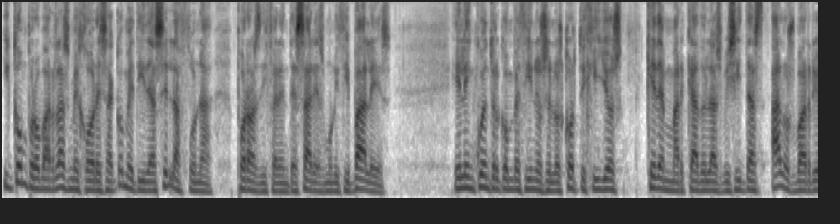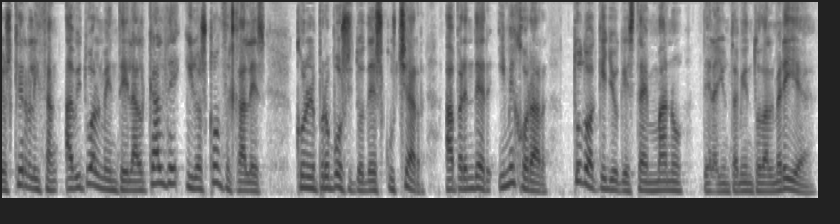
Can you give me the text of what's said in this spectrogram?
y comprobar las mejores acometidas en la zona por las diferentes áreas municipales. El encuentro con vecinos en los cortijillos queda enmarcado en las visitas a los barrios que realizan habitualmente el alcalde y los concejales con el propósito de escuchar, aprender y mejorar todo aquello que está en mano del Ayuntamiento de Almería.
